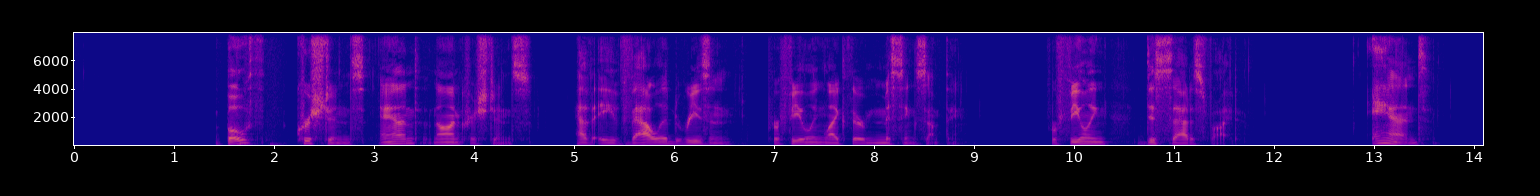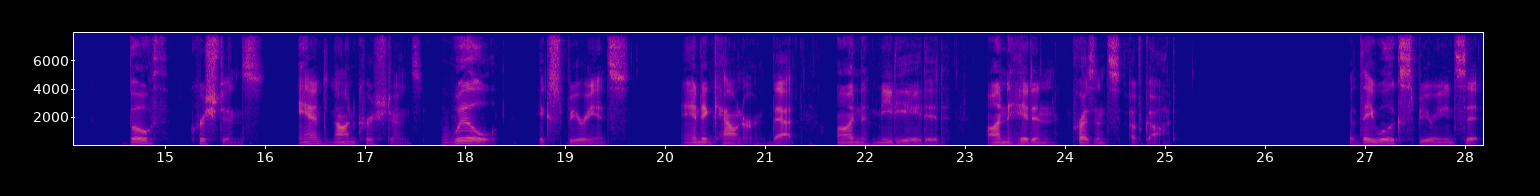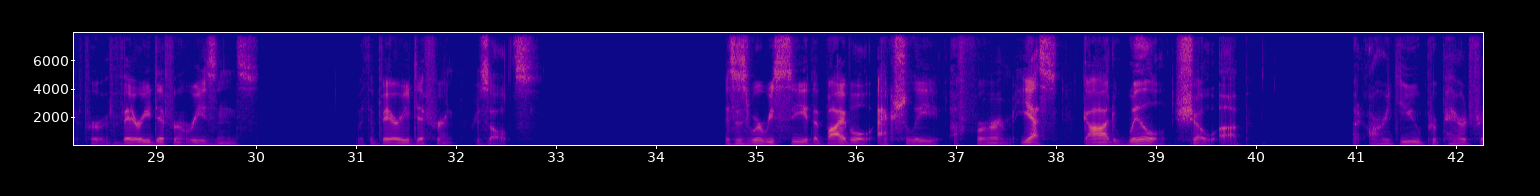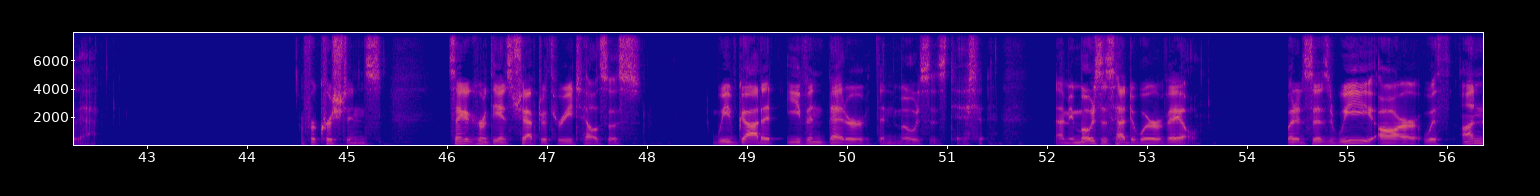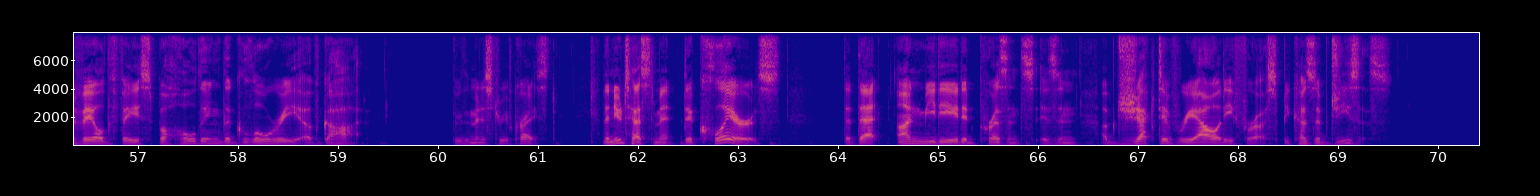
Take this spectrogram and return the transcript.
Both Christians and non Christians have a valid reason for feeling like they're missing something, for feeling dissatisfied. And both Christians and non Christians will experience and encounter that unmediated, unhidden presence of God. But they will experience it for very different reasons with very different results. This is where we see the Bible actually affirm yes, God will show up, but are you prepared for that? for Christians, 2 Corinthians chapter 3 tells us we've got it even better than Moses did. I mean, Moses had to wear a veil. But it says, We are with unveiled face beholding the glory of God through the ministry of Christ. The New Testament declares that that unmediated presence is an objective reality for us because of Jesus.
